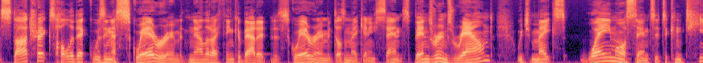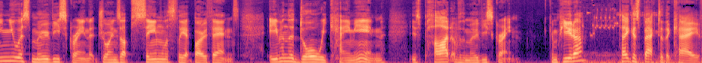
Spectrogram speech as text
Star Trek's holodeck was in a square room. Now that I think about it, a square room, it doesn't make any sense. Ben's room's round, which makes way more sense. It's a continuous movie screen that joins up seamlessly at both ends. Even the door we came in is part of the movie screen. Computer, take us back to the cave.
